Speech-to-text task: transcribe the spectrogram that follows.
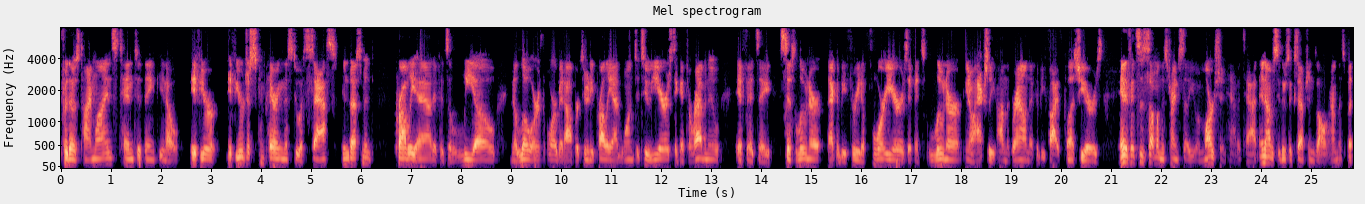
for those timelines tend to think, you know, if you're if you're just comparing this to a SaaS investment, probably add if it's a LEO, you know, low Earth orbit opportunity, probably add one to two years to get to revenue. If it's a cislunar, that could be three to four years. If it's lunar, you know, actually on the ground, that could be five plus years. And if it's someone that's trying to sell you a Martian habitat, and obviously there's exceptions all around this, but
